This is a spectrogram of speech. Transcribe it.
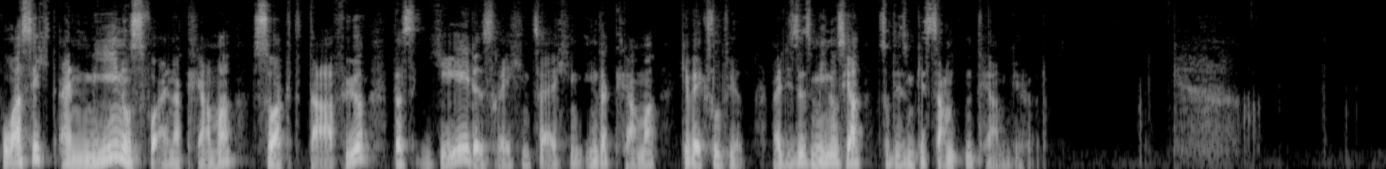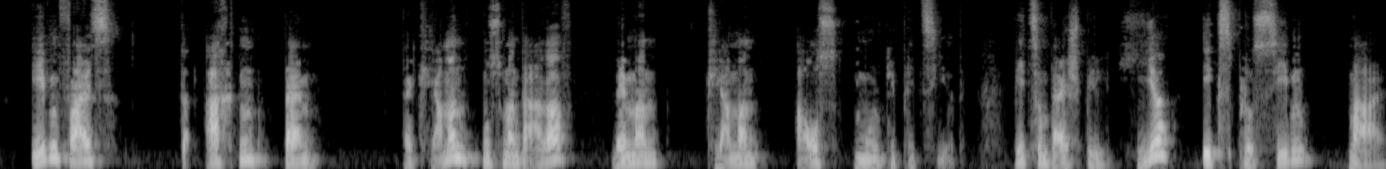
Vorsicht, ein Minus vor einer Klammer sorgt dafür, dass jedes Rechenzeichen in der Klammer gewechselt wird, weil dieses Minus ja zu diesem gesamten Term gehört. Ebenfalls achten beim, bei Klammern muss man darauf, wenn man Klammern ausmultipliziert. Wie zum Beispiel hier x plus 7 mal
